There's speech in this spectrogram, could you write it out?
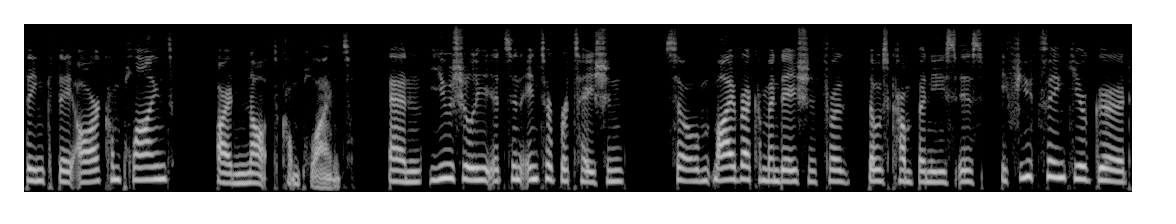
think they are compliant are not compliant. And usually it's an interpretation. So, my recommendation for those companies is if you think you're good,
